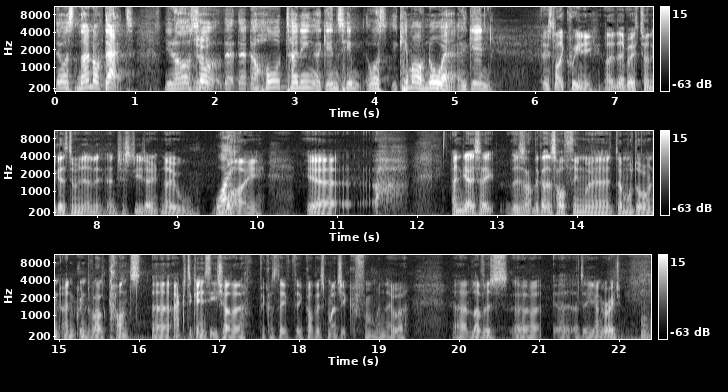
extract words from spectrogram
There was none of that, you know. So Yeah. that, that the whole turning against him was it came out of nowhere again. It's like Queenie. Like, they both turned against him, and, it, and just you don't know Why? Yeah, and yeah, so there's they've got this whole thing where Dumbledore and, and Grindelwald can't uh, act against each other because they've they've got this magic from when they were uh, lovers uh, uh, at a younger age. Hmm.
